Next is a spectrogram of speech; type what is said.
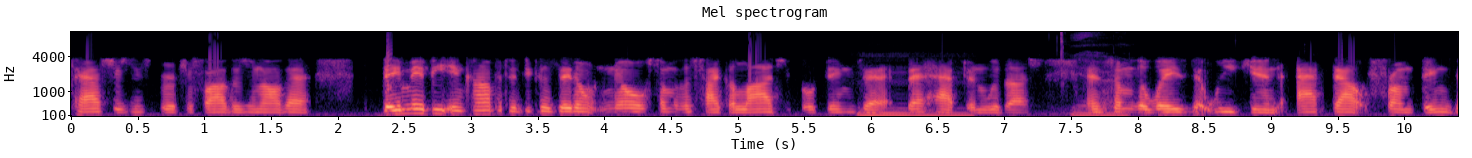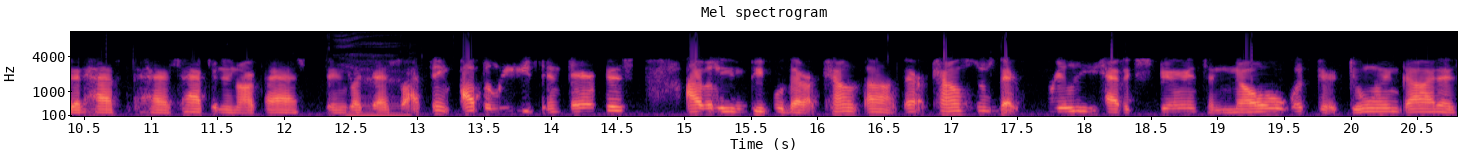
pastors and spiritual fathers and all that, they may be incompetent because they don't know some of the psychological things that mm. that happen with us yeah. and some of the ways that we can act out from things that have has happened in our past things yeah. like that so i think i believe in therapists i believe in people that are count uh, that are counselors that really have experience and know what they're doing god has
